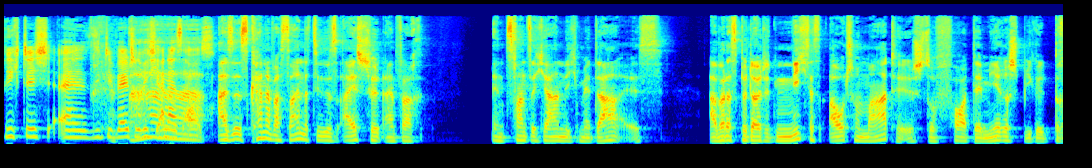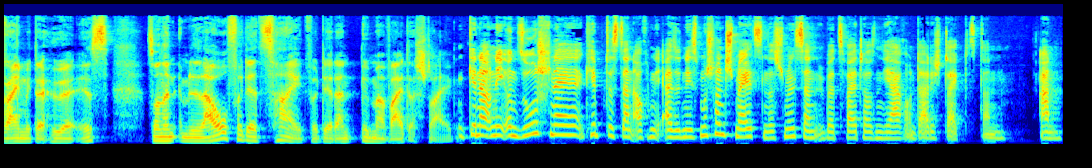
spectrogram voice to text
richtig, äh, sieht die Welt schon richtig anders aus. Also es kann einfach sein, dass dieses Eisschild einfach in 20 Jahren nicht mehr da ist. Aber das bedeutet nicht, dass automatisch sofort der Meeresspiegel drei Meter höher ist, sondern im Laufe der Zeit wird der dann immer weiter steigen. Genau, nee, und so schnell kippt es dann auch nicht. Also nee, es muss schon schmelzen. Das schmilzt dann über 2000 Jahre und dadurch steigt es dann an.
